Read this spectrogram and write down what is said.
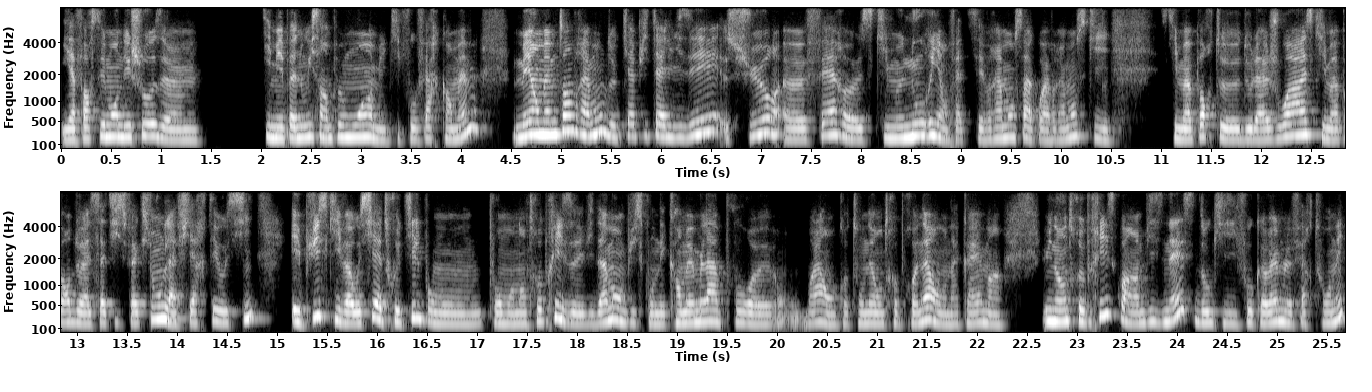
il y a forcément des choses euh, qui m'épanouissent un peu moins, mais qu'il faut faire quand même. Mais en même temps, vraiment de capitaliser sur euh, faire ce qui me nourrit, en fait. C'est vraiment ça, quoi. Vraiment ce qui, qui m'apporte euh, de la joie, ce qui m'apporte de la satisfaction, de la fierté aussi, et puis ce qui va aussi être utile pour mon, entreprise, évidemment, puisqu'on est quand même là pour, euh, voilà, quand on est entrepreneur, on a quand même une entreprise, quoi, un business, donc il faut quand même le faire tourner.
